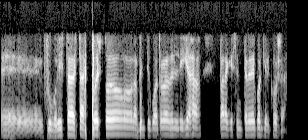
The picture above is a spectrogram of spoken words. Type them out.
eh, el futbolista está expuesto las 24 horas del día para que se entere de cualquier cosa.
